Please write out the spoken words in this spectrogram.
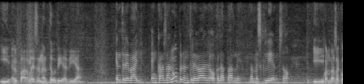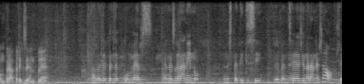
I el parles en el teu dia a dia? En treball. En casa no, però en treball o que la parli, de més clients. No. I quan vas a comprar, per exemple? També depèn del comerç. En els gran i no. En els petits sí. Depèn si hi ha gent aranesa o sí.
